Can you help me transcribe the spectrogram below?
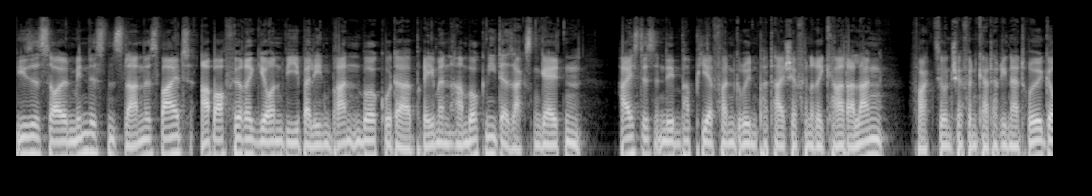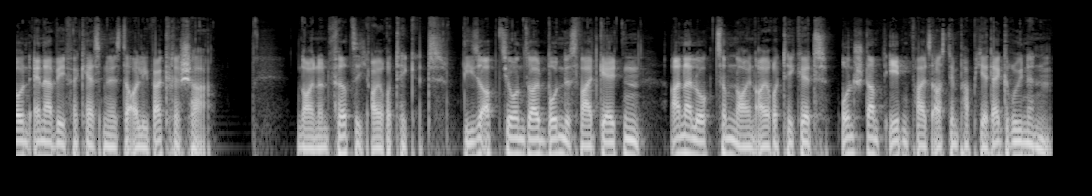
Dieses soll mindestens landesweit, aber auch für Regionen wie Berlin-Brandenburg oder Bremen-Hamburg-Niedersachsen gelten, heißt es in dem Papier von Grünen-Parteichefin Ricarda Lang, Fraktionschefin Katharina Dröge und NRW-Verkehrsminister Oliver Krischer. 49-Euro-Ticket. Diese Option soll bundesweit gelten, analog zum 9-Euro-Ticket und stammt ebenfalls aus dem Papier der Grünen.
